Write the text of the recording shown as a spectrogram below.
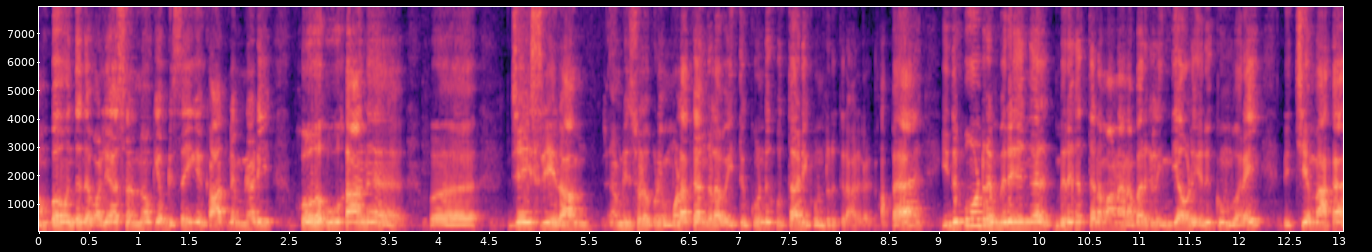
அம்பை வந்து அந்த வலியாசனை நோக்கி அப்படி செய்கை காட்டின முன்னாடி ஹோ ஹூஹான்னு ஜெய் ஸ்ரீராம் அப்படின்னு சொல்லக்கூடிய முழக்கங்களை வைத்துக்கொண்டு குத்தாடி கொண்டிருக்கிறார்கள். அப்ப இது போன்ற மிருகங்கள் மிருகத்தனமான நபர்கள் இந்தியாவில் இருக்கும் வரை நிச்சயமாக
